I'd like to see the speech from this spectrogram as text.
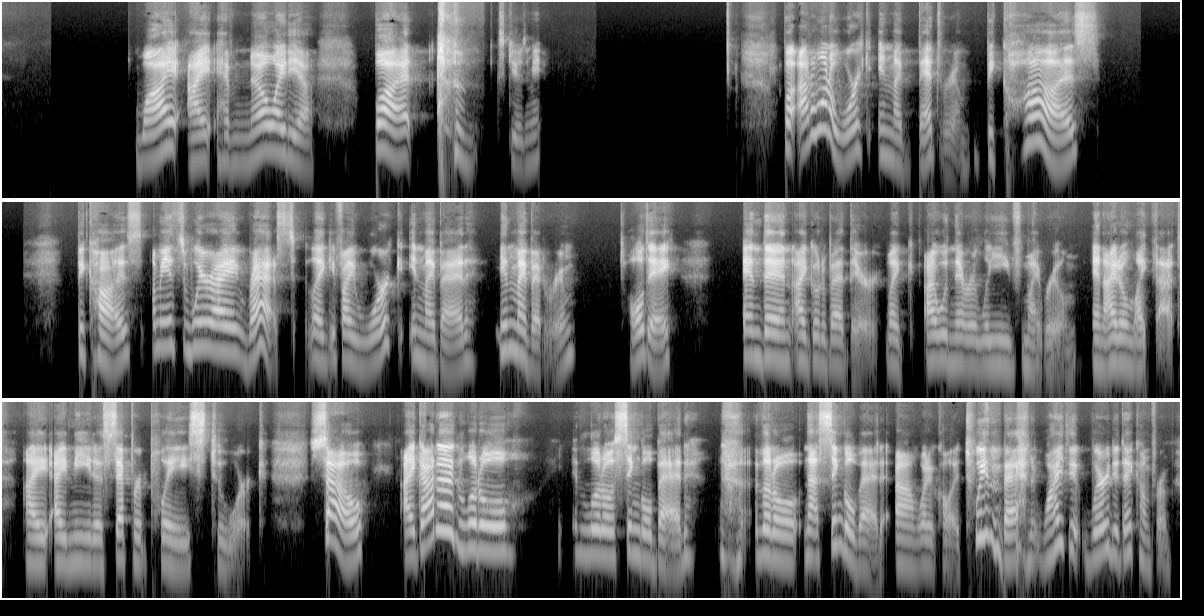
Why? I have no idea. But, excuse me. But I don't want to work in my bedroom because because I mean it's where I rest. Like if I work in my bed, in my bedroom, all day and then I go to bed there. Like I would never leave my room, and I don't like that. I I need a separate place to work. So I got a little little single bed, little not single bed. Um, what do you call it? Twin bed. Why did where did they come from?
